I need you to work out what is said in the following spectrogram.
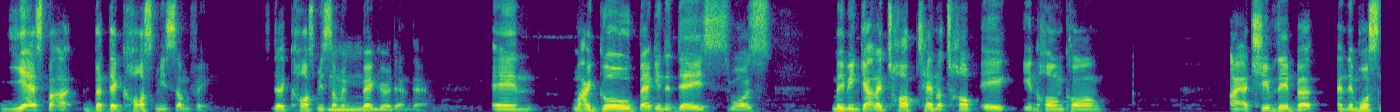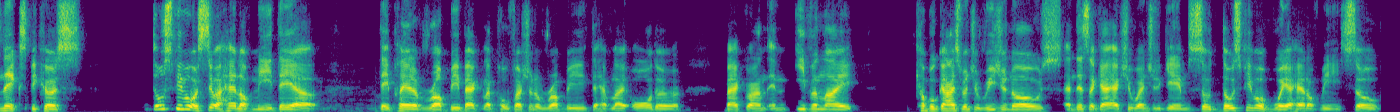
yes, but but that cost me something. That cost me something mm. bigger than that. And my goal back in the days was maybe get like top 10 or top 8 in Hong Kong I achieved it, but and then what's next? Because those people are still ahead of me. They are they play rugby back like professional rugby. They have like all the background and even like couple guys went to regionals and this guy actually went to the games. So those people are way ahead of me. So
